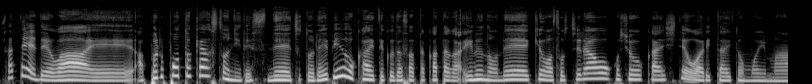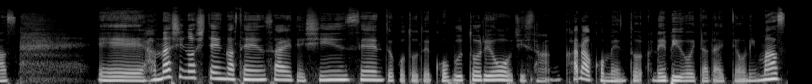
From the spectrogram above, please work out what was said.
さて、では、えー、Apple Podcast にですね、ちょっとレビューを書いてくださった方がいるので、今日はそちらをご紹介して終わりたいと思います。えー、話の視点が繊細で新鮮ということで、小太り王子さんからコメント、レビューをいただいております。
